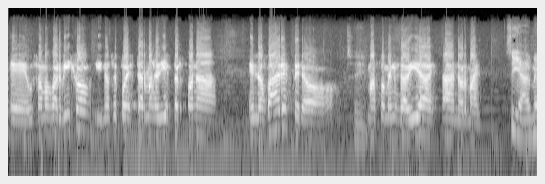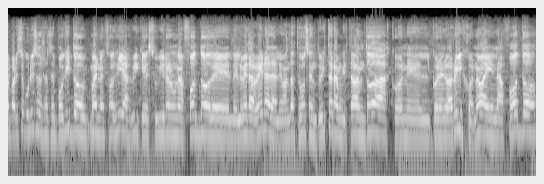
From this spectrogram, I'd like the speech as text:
Eh, usamos barbijo y no se puede estar más de 10 personas en los bares, pero Sí. más o menos la vida está normal. Sí, me pareció curioso, yo hace poquito, bueno, estos días vi que subieron una foto de- del Vera Vera, la levantaste vos en tu Instagram, que estaban todas con el, con el barbijo, ¿no? Ahí en la foto,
